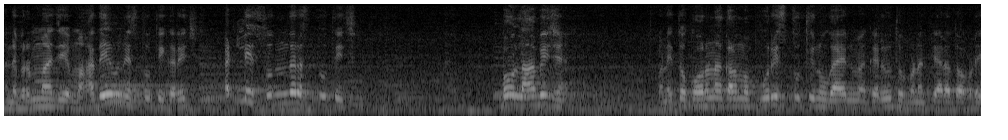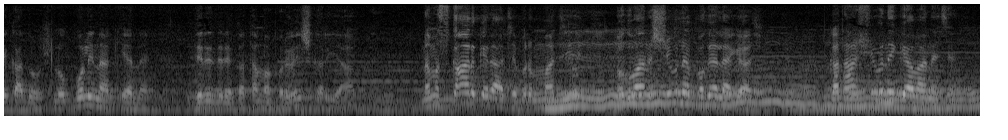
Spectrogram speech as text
અને બ્રહ્માજીએ મહાદેવની સ્તુતિ કરી છે. આટલી સુંદર સ્તુતિ છે. બહુ લાંબી છે. પણ એ તો કોરોના કાળમાં પૂરી સ્તુતિનું ગાયન મેં કર્યું હતું, પણ અત્યારે તો આપણે એકાદો શ્લોક બોલી નાખીએ અને ધીરે ધીરે કથામાં પ્રવેશ કરીએ આપણે. નમસ્કાર કર્યા છે બ્રહ્માજી. ભગવાન શિવને પગે લાગ્યા છે. કથા શિવની કહેવાની છે.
